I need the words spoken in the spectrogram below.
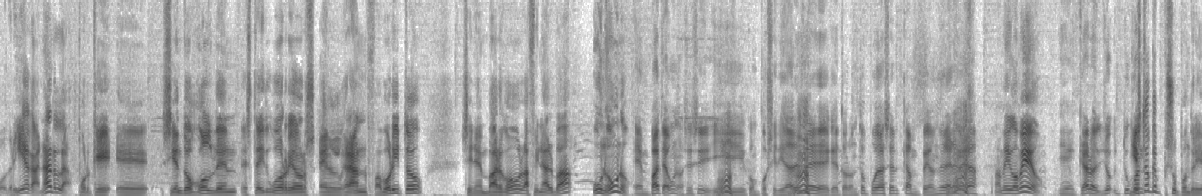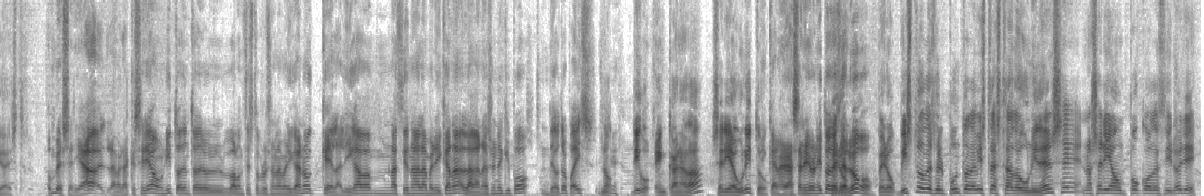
podría ganarla, porque eh, siendo Golden State Warriors el gran favorito, sin embargo, la final va 1-1. Empate a uno, sí, sí. Y con posibilidades de que Toronto pueda ser campeón de la NBA. Amigo mío. Y claro, yo, tú ¿Y esto qué supondría esto? Hombre, sería, la verdad que sería un hito dentro del baloncesto profesional americano que la Liga Nacional Americana la ganase un equipo de otro país. No, digo, en Canadá sería un hito. En Canadá sería un hito, Pero- desde luego. Pero visto desde el punto de vista estadounidense, ¿no sería un poco decir, oye,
